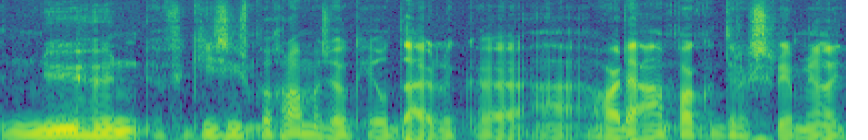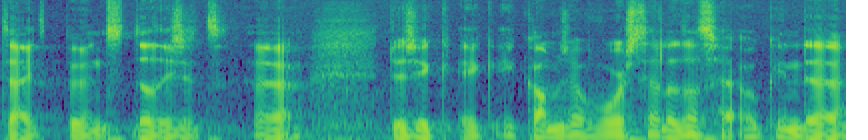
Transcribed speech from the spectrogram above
nu hun verkiezingsprogramma is ook heel duidelijk. Uh, harde aanpak drugscriminaliteit, punt. Dat is het. Uh, dus ik, ik, ik kan me zo voorstellen dat zij ook in, de,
